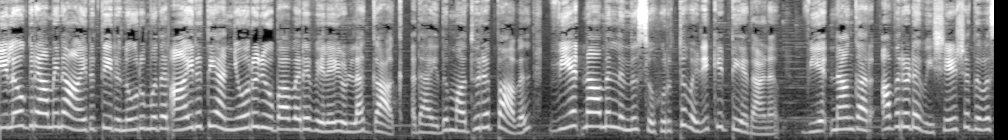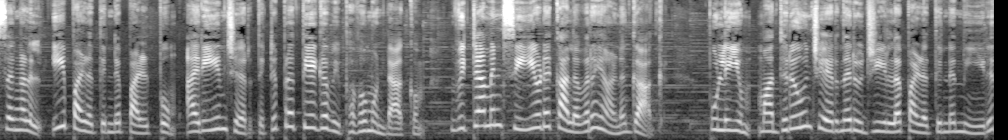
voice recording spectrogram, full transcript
കിലോഗ്രാമിന് ആയിരത്തി ഇരുന്നൂറ് മുതൽ ആയിരത്തി അഞ്ഞൂറ് രൂപ വരെ വിലയുള്ള ഗാഗ് അതായത് മധുരപ്പാവൽ വിയറ്റ്നാമിൽ നിന്ന് സുഹൃത്തു വഴി കിട്ടിയതാണ്. വിയറ്റ്നാംകാർ അവരുടെ വിശേഷ ദിവസങ്ങളിൽ ഈ പഴത്തിന്റെ പൾപ്പും അരിയും ചേർത്തിട്ട് പ്രത്യേക വിഭവം ഉണ്ടാക്കും. വിറ്റാമിൻ സിയുടെ കലവറയാണ് ഗാഗ്. പുളിയും മധുരവും ചേർന്ന രുചിയുള്ള പഴത്തിന്റെ നീര്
